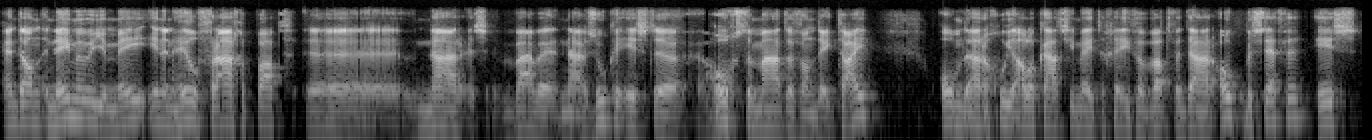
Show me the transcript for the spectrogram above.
En dan nemen we je mee in een heel vragenpad naar waar we naar zoeken is de hoogste mate van detail. Om daar een goede allocatie mee te geven. Wat we daar ook beseffen is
